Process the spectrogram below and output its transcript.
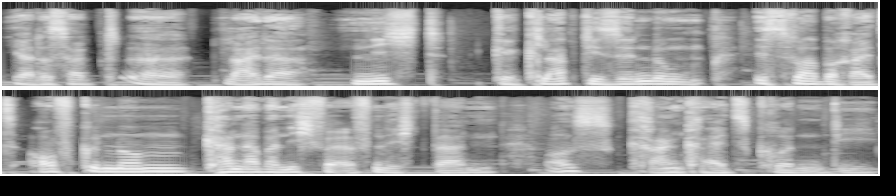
Ja, das hat äh, leider nicht geklappt. Die Sendung ist zwar bereits aufgenommen, kann aber nicht veröffentlicht werden aus Krankheitsgründen, die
